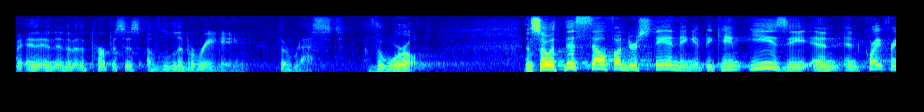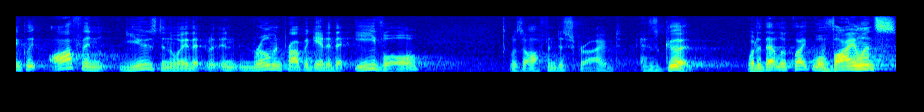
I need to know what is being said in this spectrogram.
and the purposes of liberating the rest of the world. And so, with this self understanding, it became easy and, and, quite frankly, often used in the way that in Roman propaganda that evil was often described as good. What did that look like? Well, violence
